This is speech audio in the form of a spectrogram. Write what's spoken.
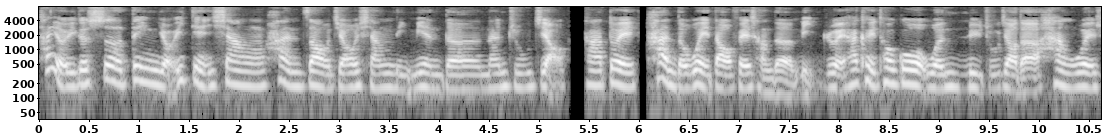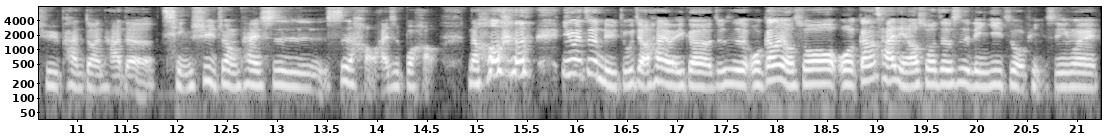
它有一个设定，有一点像汉造交香里面的男主角。他对汗的味道非常的敏锐，他可以透过闻女主角的汗味去判断她的情绪状态是是好还是不好。然后，因为这个女主角她有一个，就是我刚刚有说，我刚差一点要说这是灵异作品，是因为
